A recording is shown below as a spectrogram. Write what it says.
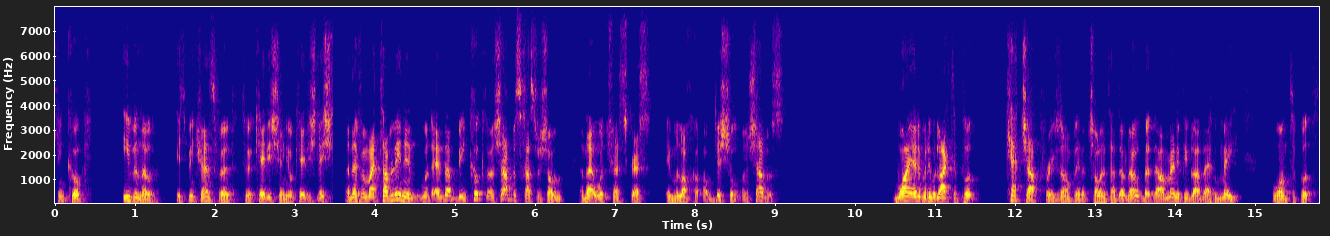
can cook even though it's been transferred to a Kedish or Kedish Lish. And therefore my Tavlinin would end up being cooked on Shabbos Chas v'sholem, and that would transgress a Malacha of Bishul on Shabbos. Why anybody would like to put ketchup, for example, in a cholent, I don't know, but there are many people out there who may want to put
